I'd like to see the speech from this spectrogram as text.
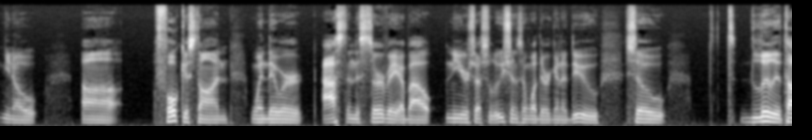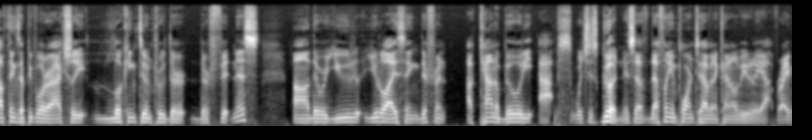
you know uh, focused on when they were asked in the survey about new year's resolutions and what they were going to do. So literally the top things that people are actually looking to improve their their fitness. Uh, they were u- utilizing different accountability apps, which is good. It's definitely important to have an accountability app, right?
